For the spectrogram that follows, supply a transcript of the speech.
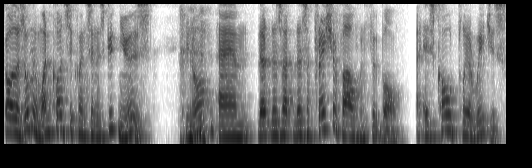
Oh, there's only one consequence, and it's good news. You know, um, there, there's a there's a pressure valve in football. It's called player wages.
